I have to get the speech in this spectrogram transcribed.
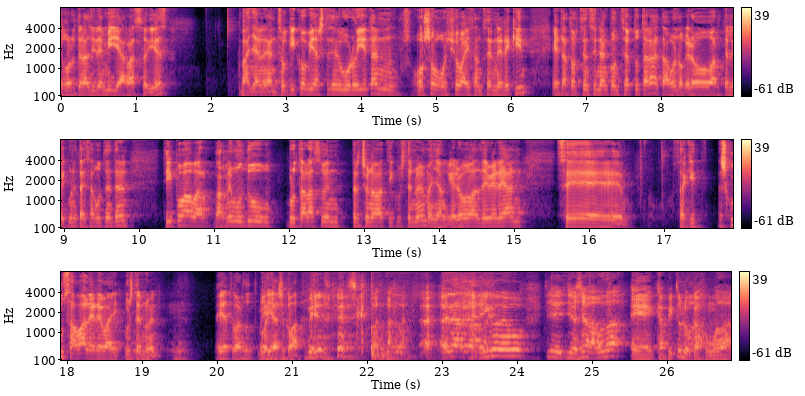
egorten aldiren mila arrazoi, ez? Baina antzokiko bi aste horietan oso goxoa izan zen nerekin, eta tortzen zenean kontzertutara, eta bueno, gero artelekun eta izaguten den, tipoa bar, barne mundu brutala zuen pertsona bat ikusten nuen, baina gero alde berean ze zakit, esku zabal ere bai ikusten nuen. Begiratu behar dut, oi askoa. Egingo dugu, Joseba, hau da, eh, kapituluka jongo da.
